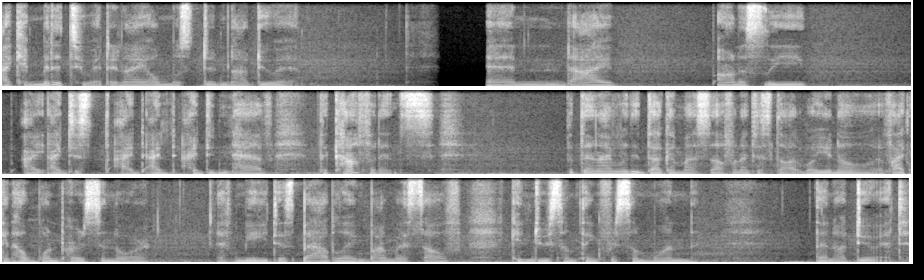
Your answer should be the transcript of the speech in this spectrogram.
I committed to it and I almost did not do it. And I honestly, I, I just I, I I didn't have the confidence. But then I really dug in myself and I just thought, well, you know, if I can help one person or if me just babbling by myself can do something for someone, then I'll do it.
